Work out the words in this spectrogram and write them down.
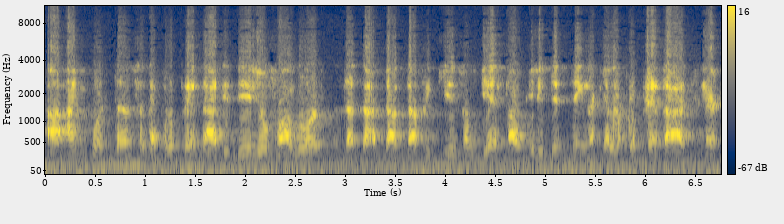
a, a importância da propriedade dele, o valor da, da, da, da, riqueza ambiental que ele detém naquela propriedade, né?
